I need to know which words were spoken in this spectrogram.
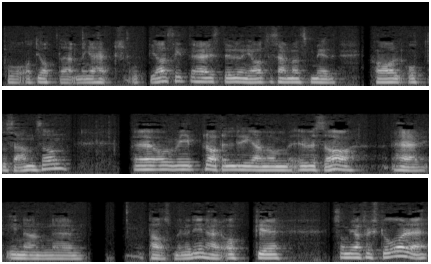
på 88 MHz. Och jag sitter här i studion, jag tillsammans med Carl Otto Samson. Eh, och vi pratade lite grann om USA här innan eh, pausmelodin här. Och eh, som jag förstår det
